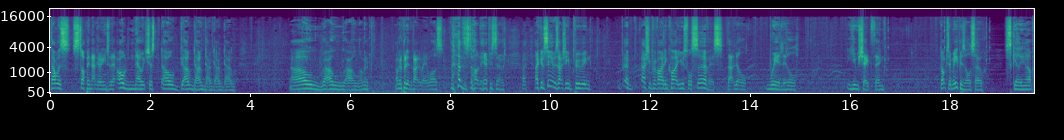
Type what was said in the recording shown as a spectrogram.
that was stopping that going into there. Oh no, it's just oh go no no no no. Oh oh oh! I'm gonna I'm gonna put it back the way it was at the start of the episode. I, I can see it was actually proving, uh, actually providing quite a useful service. That little weird little U-shaped thing. Doctor Meep is also skilling up.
